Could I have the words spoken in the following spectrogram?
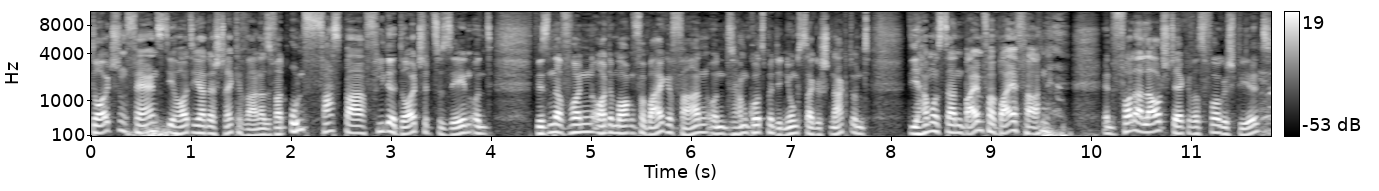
deutschen Fans, die heute hier an der Strecke waren. Also es waren unfassbar viele Deutsche zu sehen und wir sind davon heute Morgen vorbeigefahren und haben kurz mit den Jungs da geschnackt und die haben uns dann beim Vorbeifahren in voller Lautstärke was vorgespielt.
